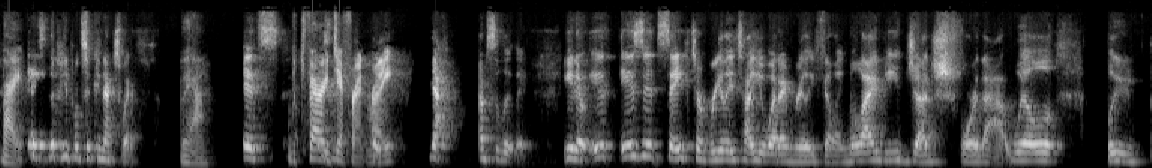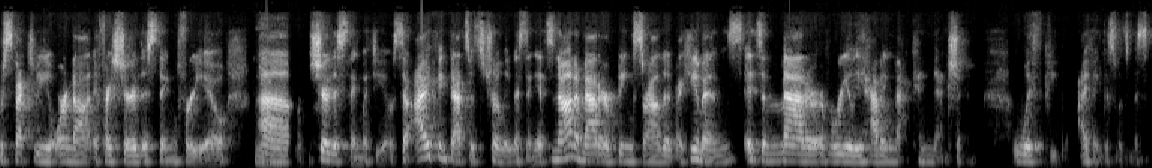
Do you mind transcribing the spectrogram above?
right, It's the people to connect with. yeah, It's, it's very It's- different, right? yeah, absolutely. You know, it, is it safe to really tell you what I'm really feeling? Will I be judged for that? Will, will you respect me or not if I share this thing for you? Yeah. um, share this thing with you. So I think that's what's truly missing. It's not a matter of being surrounded by humans. It's a matter of really having that connection with people. I think is what's missing.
